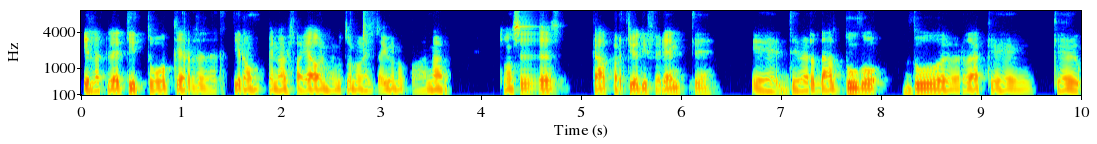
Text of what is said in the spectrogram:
y el Atleti tuvo que revertir a un penal fallado al minuto 91 para ganar. Entonces, cada partido es diferente. Eh, de verdad, dudo, dudo de verdad que, que,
